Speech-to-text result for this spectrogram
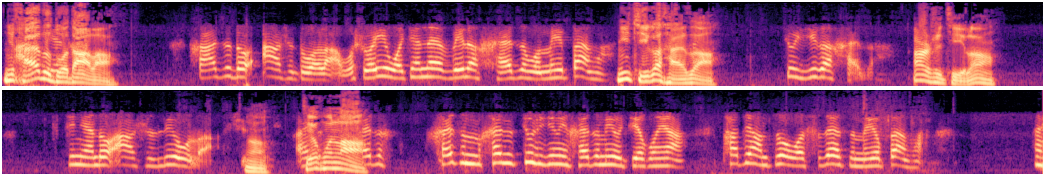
你孩子多大了？孩子都二十多了，我所以我现在为了孩子，我没办法。你几个孩子啊？就一个孩子。二十几了？今年都二十六了。啊，结婚了？孩子，孩子，孩子，就是因为孩子没有结婚呀。他这样做，我实在是没有办法。唉，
